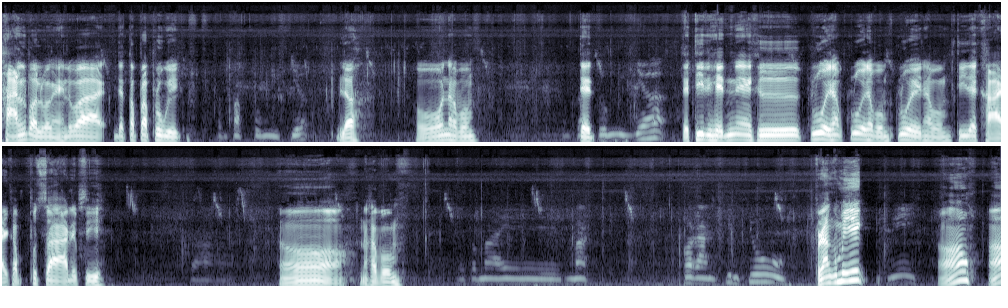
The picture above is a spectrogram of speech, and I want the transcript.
ผ่านหรือเปล่าหรือว่าไงหรือว่าจะต้องปรับปรุงอีกต้องปรับปรุงอีกเยอะเหรอโอ้นะครับผม แต่ ปรับปรุงอีก เยอะแต่ที่เห็นเนี่ยคือกล้วยครับกล้วยครับผมกล้วยนะครับผมที่จะขายกับพุทราเอฟซีอ๋อนะครับผมแล้วก็ไม่มักฝรั่งกิมจูฝรั่งก็มีอีกนี่เอาเอา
